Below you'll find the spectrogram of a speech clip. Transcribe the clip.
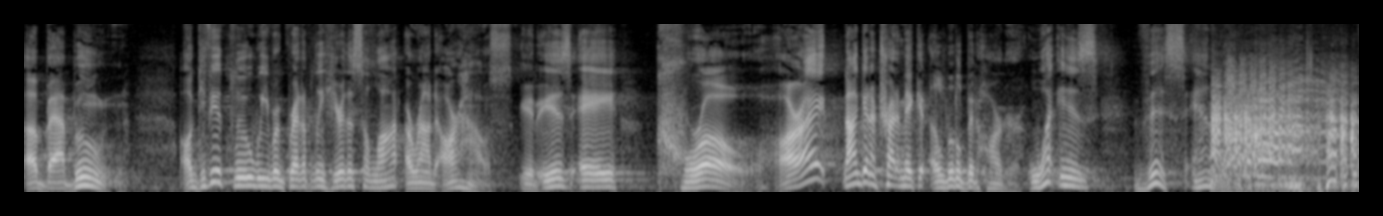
a baboon? I'll give you a clue. We regrettably hear this a lot around our house. It is a crow. All right? Now I'm going to try to make it a little bit harder. What is this animal?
